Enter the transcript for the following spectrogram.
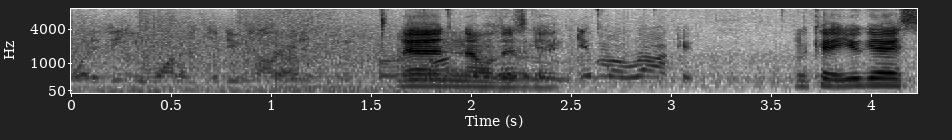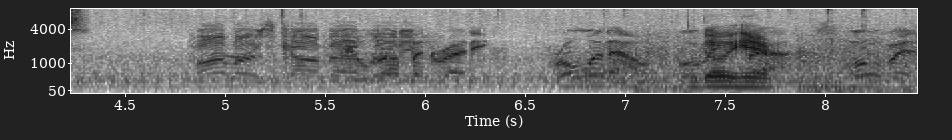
What is it you want us to do. And now this guy. Give him. Okay, you guys, Armor is combat Fueled up ready. and ready. Rolling out. Moving Go here. fast. Move in.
